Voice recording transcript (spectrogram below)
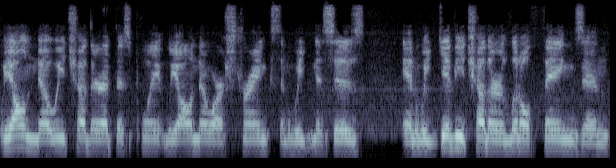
we all know each other at this point. We all know our strengths and weaknesses, and we give each other little things. And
